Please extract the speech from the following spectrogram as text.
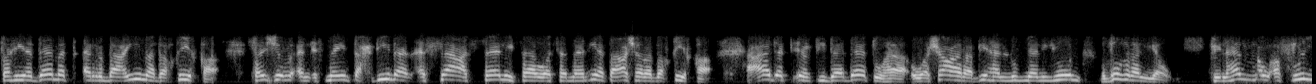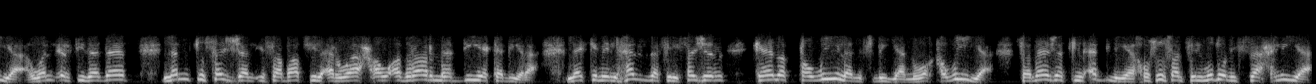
فهي دامت أربعين دقيقة. فجر الاثنين تحديدا الساعة الثالثة وثمانية عشر دقيقة. عادت ارتداداتها وشعر بها اللبنانيون ظهر اليوم. في الهزة الأصلية والارتدادات لم تسجل إصابات في الأرواح أو أضرار مادية كبيرة لكن الهزة في الفجر كانت طويلة نسبيا وقوية فماجت الأبنية خصوصا في المدن الساحلية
